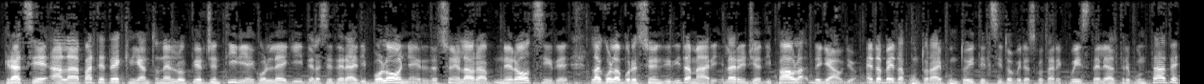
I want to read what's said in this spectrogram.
Grazie alla parte tecnica Antonello Piergentili, ai colleghi della sede RAI di Bologna, in redazione Laura Nerozzi, la collaborazione di Rita Mari, la regia di Paola De Gaudio. È da beta.rai.it il sito per ascoltare queste e le altre puntate.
